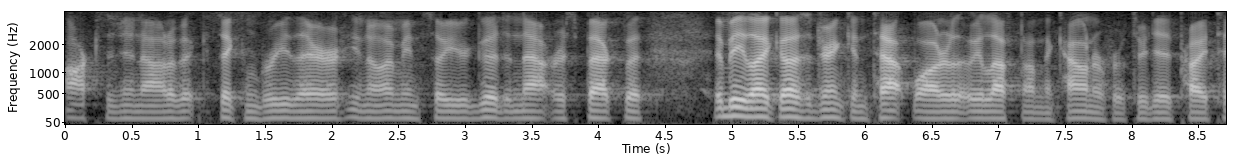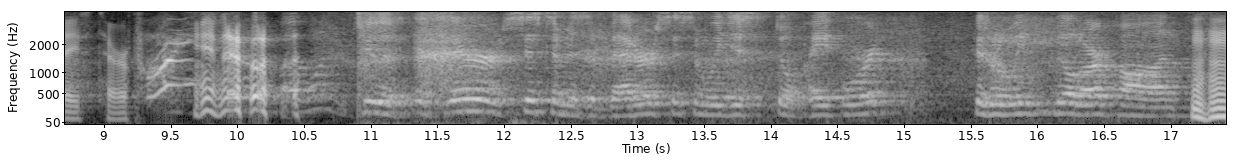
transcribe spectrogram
oxygen out of it because they can breathe air, you know. I mean, so you're good in that respect. But it'd be like us drinking tap water that we left on the counter for three days. Probably tastes terrible, you know. Well, I wonder too, if, if their system is a better system, we just don't pay for it. Because when we built our pond, hmm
